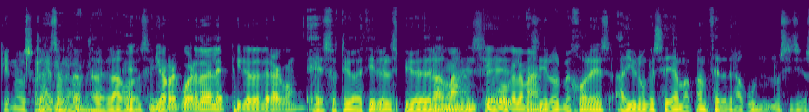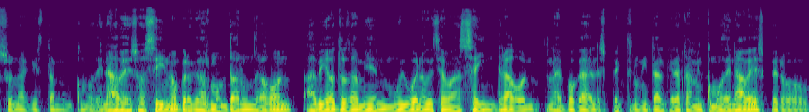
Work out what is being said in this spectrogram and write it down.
que no salía Claro, Dragon. Double Dragon, Eh, sí. Yo recuerdo el Espiro de Dragón. Eso te iba a decir, el Espíritu de Dragon Más es, antiguo que la más. es de los mejores. Hay uno que se llama Panzer Dragoon, no sé si os suena, que es también como de naves o así, ¿no? Pero que vas montado en un dragón. Había otro también muy bueno que se llama Saint Dragon, en la época del Spectrum y tal, que era también como de naves, pero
